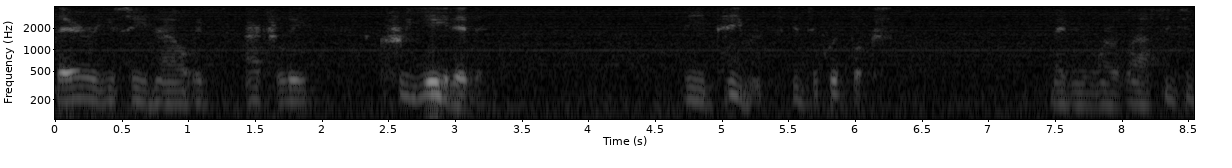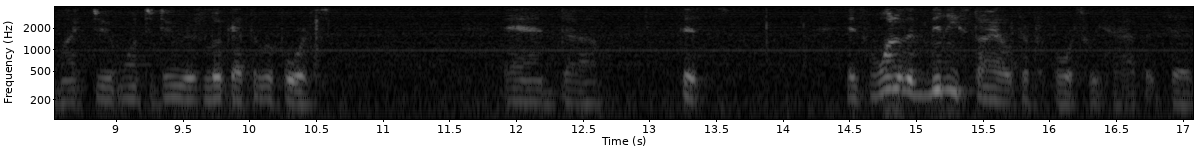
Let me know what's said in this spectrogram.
there you see now it's actually created the payments into QuickBooks. Maybe one of the last things you might do, want to do is look at the reports. And uh, this is one of the many styles of reports we have that says,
